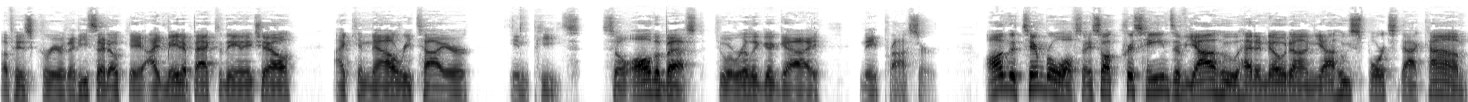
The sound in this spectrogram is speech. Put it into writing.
of his career that he said, okay, I made it back to the NHL. I can now retire in peace. So all the best to a really good guy, Nate Prosser. On the Timberwolves, I saw Chris Haynes of Yahoo had a note on yahoosports.com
